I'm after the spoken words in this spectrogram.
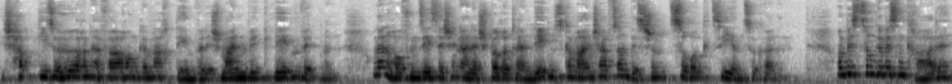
ich habe diese höheren Erfahrungen gemacht, dem will ich mein Leben widmen. Und dann hoffen sie, sich in einer spirituellen Lebensgemeinschaft so ein bisschen zurückziehen zu können. Und bis zum gewissen Grade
